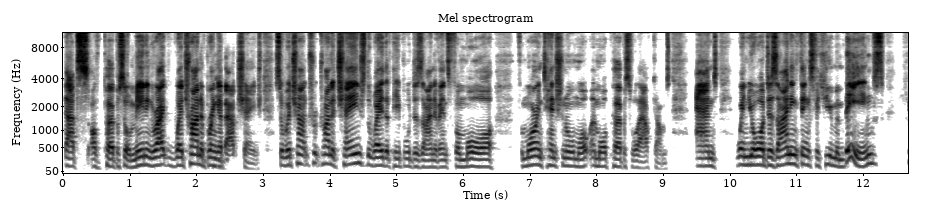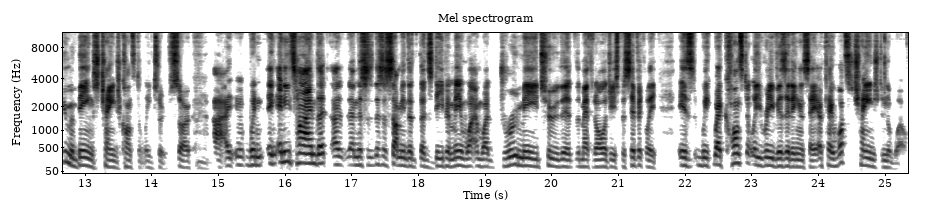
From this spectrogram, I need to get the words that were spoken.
that's of purpose or meaning right? We're trying to bring mm. about change. So we're trying tr- trying to change the way that people design events for more for more intentional more and more purposeful outcomes. And when you're designing things for human beings human beings change constantly too. So mm. uh, when in any time that uh, and this is this is something that, that's deep in me and what and what drew me to the, the methodology specifically is we, we're constantly revisiting and say, okay, what's changed in the world?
